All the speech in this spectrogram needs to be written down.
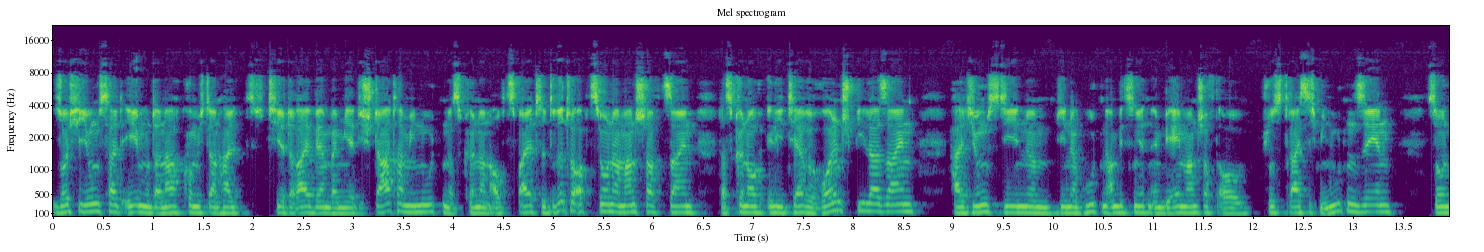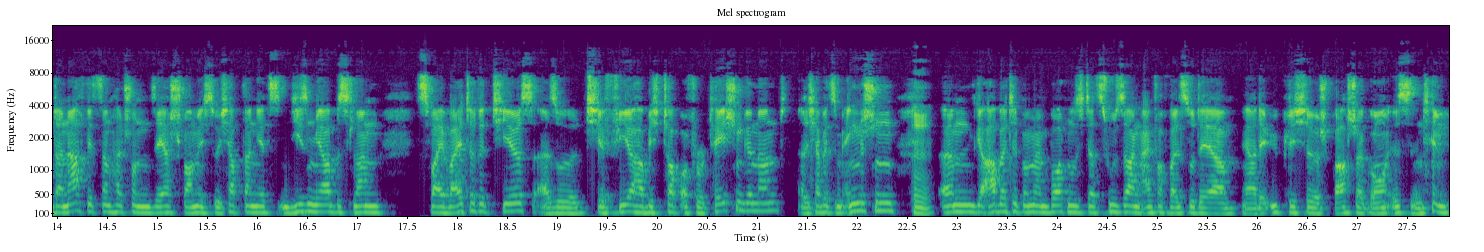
solche Jungs halt eben und danach komme ich dann halt, Tier 3 wären bei mir die Starterminuten, das können dann auch zweite, dritte Option der Mannschaft sein, das können auch elitäre Rollenspieler sein, halt Jungs, die in, einem, die in einer guten, ambitionierten NBA-Mannschaft auch plus 30 Minuten sehen. So, und danach wird's dann halt schon sehr schwammig. So, ich habe dann jetzt in diesem Jahr bislang zwei weitere Tiers. Also Tier 4 habe ich Top of Rotation genannt. Also ich habe jetzt im Englischen mhm. ähm, gearbeitet bei meinem Board, muss ich dazu sagen, einfach weil es so der, ja, der übliche Sprachjargon ist in dem,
